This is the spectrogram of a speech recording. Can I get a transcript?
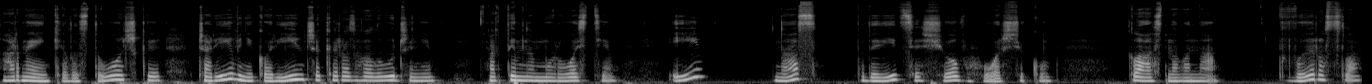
Гарненькі листочки, чарівні корінчики розголуджені в активному рості. І в нас, подивіться, що в горщику. Класно вона виросла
